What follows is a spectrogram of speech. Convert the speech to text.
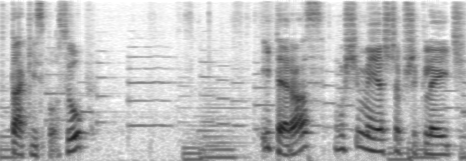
w taki sposób. I teraz musimy jeszcze przykleić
